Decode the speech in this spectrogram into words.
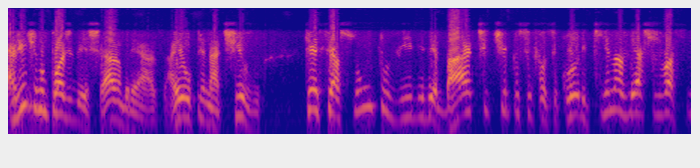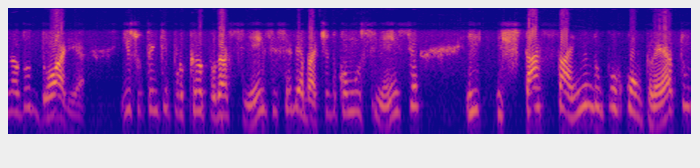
a gente não pode deixar, Andreasa, aí opinativo, que esse assunto vire debate, tipo se fosse cloriquina versus vacina do Dória. Isso tem que ir para o campo da ciência e ser debatido como ciência e está saindo por completo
